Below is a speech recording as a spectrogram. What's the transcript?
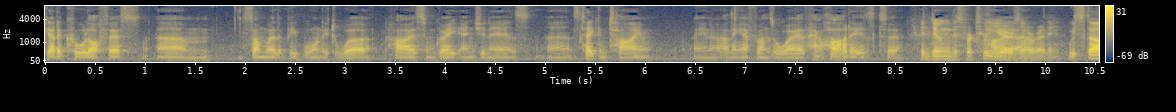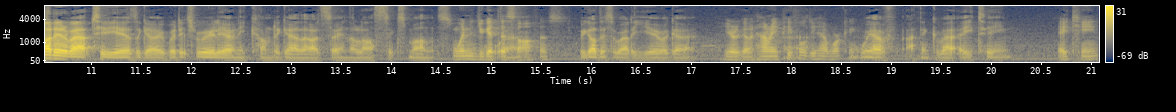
get a cool office, um, somewhere that people wanted to work, hire some great engineers. Uh, it's taken time. You know, I think everyone's aware of how hard it is to. Been doing this for two hire. years already. We started about two years ago, but it's really only come together, I'd say, in the last six months. When did you get this office? We got this about a year ago. A year ago. And how many people do you have working? We have, I think, about 18. 18.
